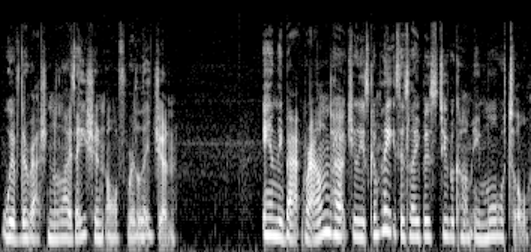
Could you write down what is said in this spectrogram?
with the rationalization of religion. In the background, Hercules completes his labours to become immortal.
